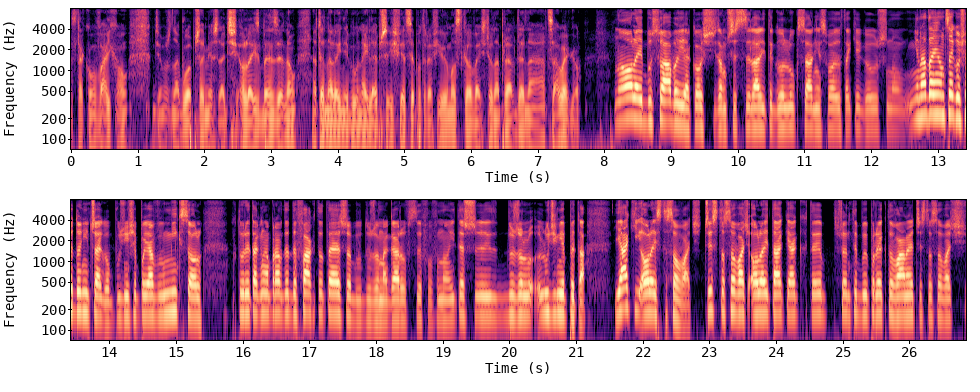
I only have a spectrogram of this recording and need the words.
z taką wajchą, gdzie można było przemieszać olej z benzyną. A ten olej nie był najlepszy i świece potrafiły mostkować to naprawdę na całego. No olej był słabej jakości, tam wszyscy lali tego luksa, nie takiego już no, nie nadającego się do niczego. Później się pojawił Mixol, który tak naprawdę de facto też robił dużo nagarów, syfów. No i też y, dużo lu- ludzi mnie pyta, jaki olej stosować? Czy stosować olej tak jak te sprzęty były projektowane, czy stosować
